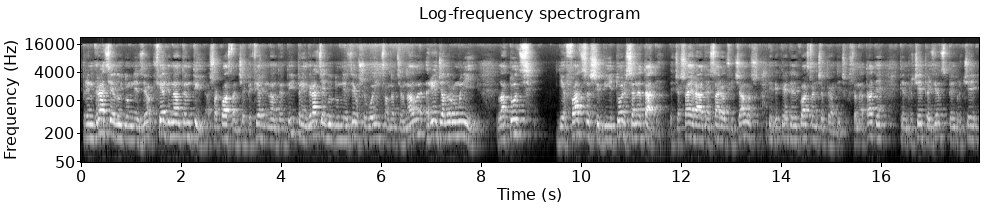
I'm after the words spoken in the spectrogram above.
Prin grația lui Dumnezeu, Ferdinand I, așa cu asta începe, Ferdinand I, prin grația lui Dumnezeu și voința națională, rege al României, la toți de față și viitori sănătate. Deci așa era adresarea oficială și toate decretele cu asta începeau. Deci cu sănătate pentru cei prezenți, pentru cei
